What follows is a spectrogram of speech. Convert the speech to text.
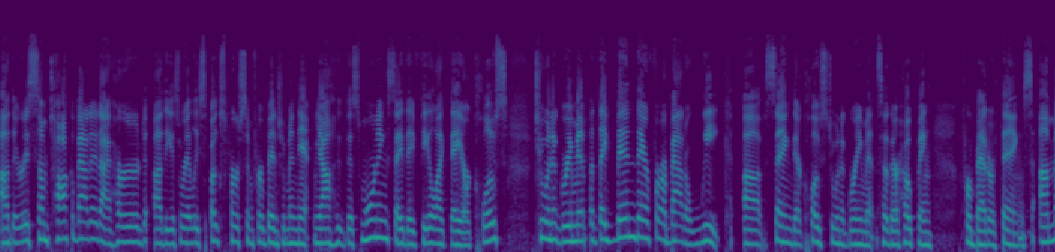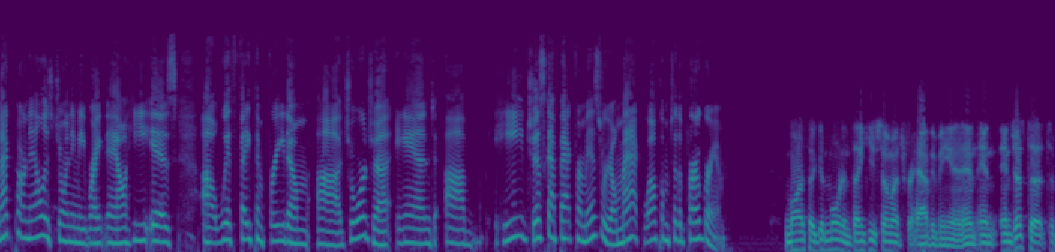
uh, there is some talk about it. I heard uh, the Israeli spokesperson for Benjamin Netanyahu this morning say they feel like they are close to an agreement, but they've been there for about a week uh, saying they're close to an agreement. So they're hoping for better things. Uh, Mack Parnell is joining me right now. He is uh, with Faith and Freedom Georgia, and he just got back from Israel. Mack, welcome to the program. Martha, good morning. Thank you so much for having me. And and and just to to,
